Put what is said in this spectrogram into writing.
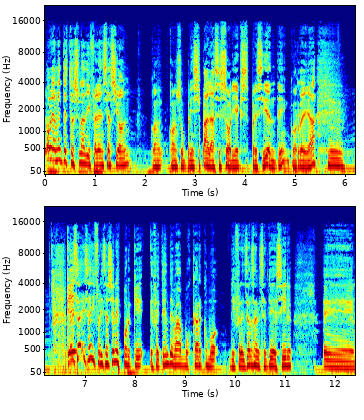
Obviamente esta es una diferenciación con, con su principal asesor y expresidente, Correa. Pero esa, esa diferenciación es porque efectivamente va a buscar como diferenciarse en el sentido de decir, eh,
